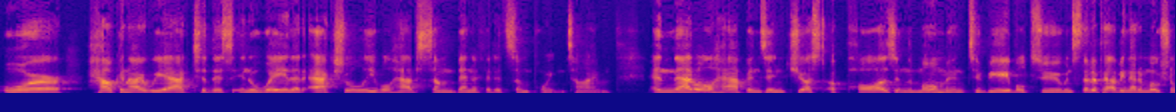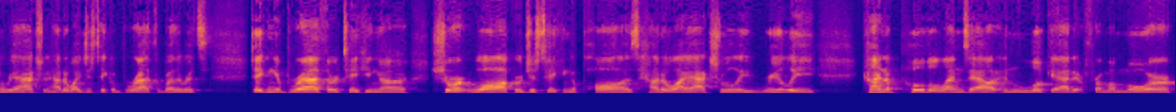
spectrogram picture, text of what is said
Or how can I react to this in a way that actually will have some benefit at some point in time? And that all happens in just a pause in the moment to be able to, instead of having that emotional reaction, how do I just take a breath, whether it's taking a breath or taking a short walk or just taking a pause? How do I actually really kind of pull the lens out and look at it from a more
